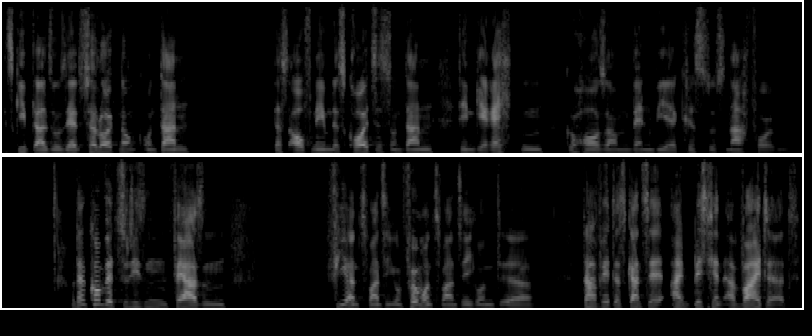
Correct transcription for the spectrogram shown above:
Es gibt also Selbstverleugnung und dann das Aufnehmen des Kreuzes und dann den gerechten Gehorsam, wenn wir Christus nachfolgen. Und dann kommen wir zu diesen Versen 24 und 25 und äh, da wird das Ganze ein bisschen erweitert.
